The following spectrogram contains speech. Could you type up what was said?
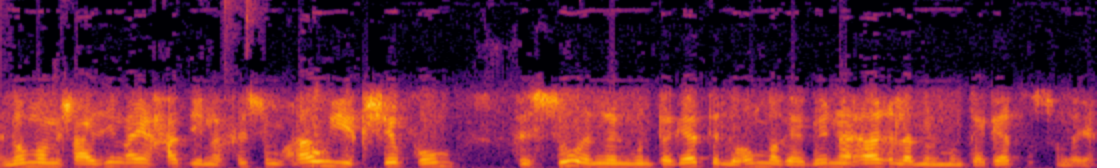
إن هم مش عايزين أي حد ينافسهم أو يكشفهم في السوق إن المنتجات اللي هم جايبينها أغلى من المنتجات الصينية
